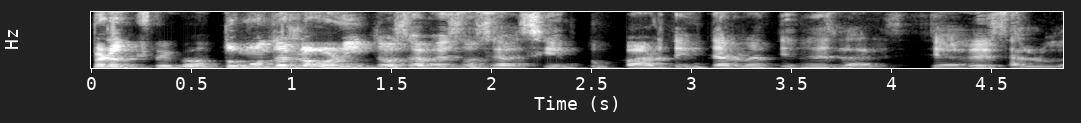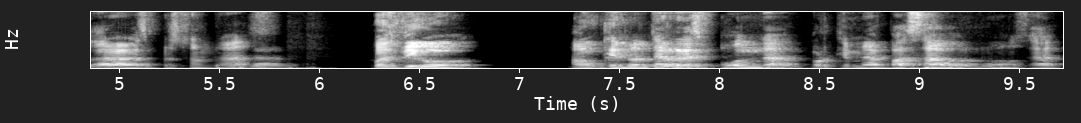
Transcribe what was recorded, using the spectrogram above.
¿Me Pero tu mundo es lo bonito, ¿sabes? O sea, si en tu parte interna tienes la necesidad de saludar a las personas, Claro. pues digo, aunque no te respondan, porque me ha pasado, ¿no? O sea,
